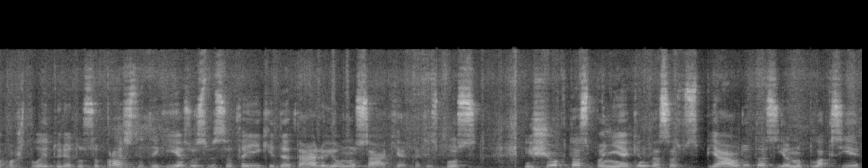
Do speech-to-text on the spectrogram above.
apaštalai turėtų suprasti, taigi Jėzus visą tai iki detalių jau nusakė, kad jis bus išjuoktas, paniekintas, apspjaudytas, jie nuplaks jį,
